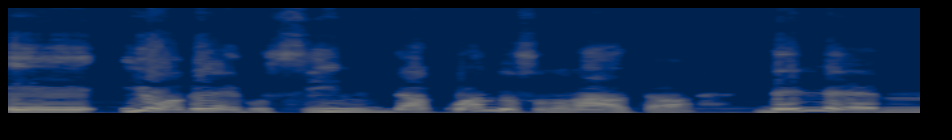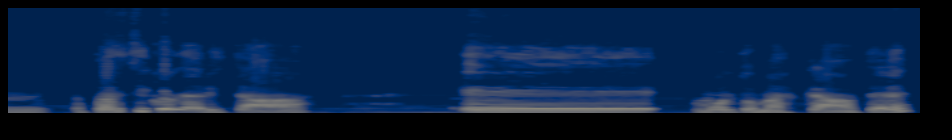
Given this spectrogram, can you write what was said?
E io avevo sin da quando sono nata delle mh, mm, particolarità eh, molto marcate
